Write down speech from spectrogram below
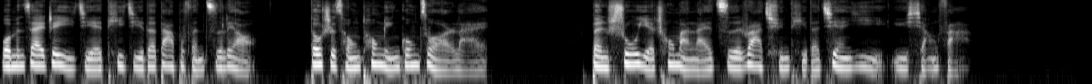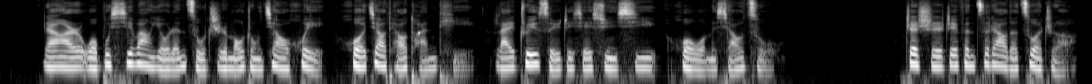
我们在这一节提及的大部分资料，都是从通灵工作而来。本书也充满来自 Ra 群体的建议与想法。然而，我不希望有人组织某种教会或教条团体来追随这些讯息或我们小组。这是这份资料的作者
